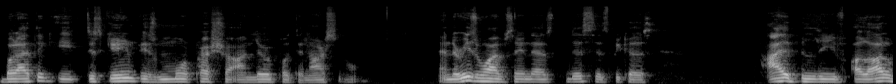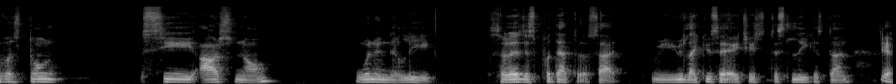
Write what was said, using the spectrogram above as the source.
But I think it, this game is more pressure on Liverpool than Arsenal. And the reason why I'm saying that this is because I believe a lot of us don't see Arsenal winning the league. So let's just put that to the side. You like you said, HH, this league is done. Yeah.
